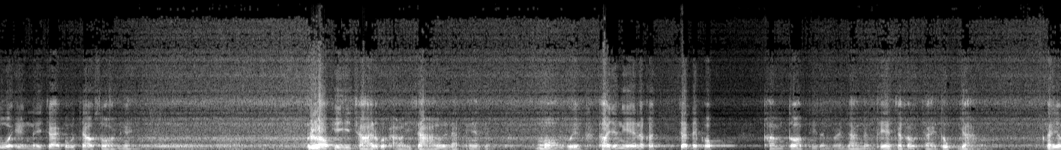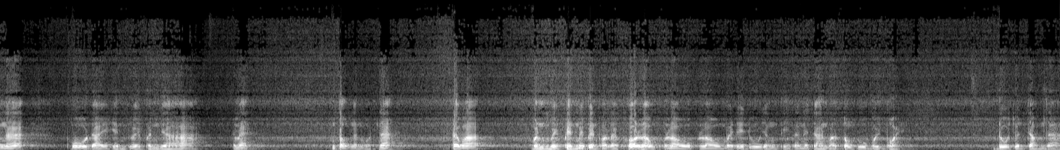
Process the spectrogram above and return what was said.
ตัวเองในใจพระพุทธเจ้าสอนไง เราขี้อิจฉาแล้วก็อ้าวอิจฉาเลยนะอย่างเงี้ยมองตัวเอง ถ้าอย่างนี้แล้วก็จะได้พบคำตอบที่ท่านอาจารย์ท่านเทศจะเข้าใจทุกอย่างนะโยมนะ ผู้ใดเห็นด้วยปัญญาใช่ไหมมันตรงกันหมดนะ แต่ว่า มันไม่เป็นไม่เป็นเพราะอะไร เพราะเราเราเราไม่ได้ดูอย่างที่ท่านอาจารย์ว่าต้องดูบ่อยๆ ดูจนจำได้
